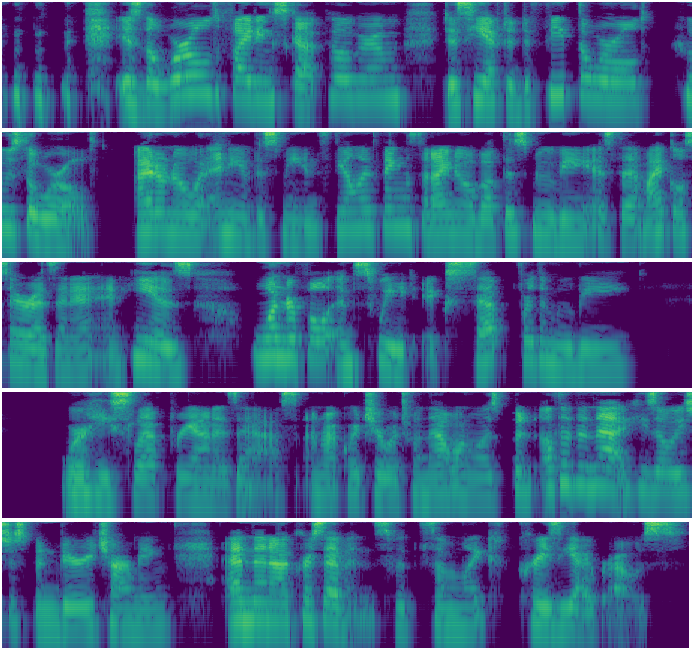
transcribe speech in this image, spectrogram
is the world fighting Scott Pilgrim? Does he have to defeat the world? Who's the world? I don't know what any of this means. The only things that I know about this movie is that Michael Cera's in it and he is wonderful and sweet, except for the movie where he slapped Rihanna's ass. I'm not quite sure which one that one was, but other than that, he's always just been very charming. And then uh, Chris Evans with some like crazy eyebrows.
